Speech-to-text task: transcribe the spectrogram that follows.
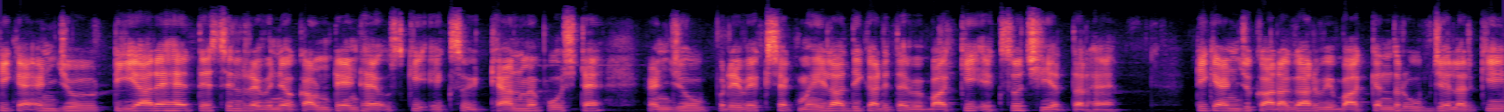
ठीक है, एंड जो टी आर है, तहसील रेवेन्यू अकाउंटेंट है, उसकी एक सौ अट्ठानवे पोस्ट है, एंड जो पर्यवेक्षक महिला अधिकारिता विभाग की एक सौ छिहत्तर है। ठीक है, एंड जो कारागार विभाग के अंदर उप जेलर की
